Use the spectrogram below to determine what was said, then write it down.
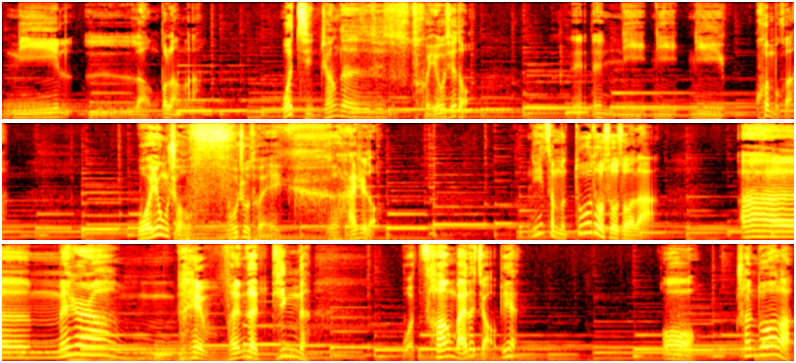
你冷不冷啊？我紧张的腿有些抖。呃，你你你困不困？我用手扶住腿，可还是抖。你怎么哆哆嗦嗦的？啊，没事啊，被蚊子叮的。我苍白的狡辩。哦，穿多了，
